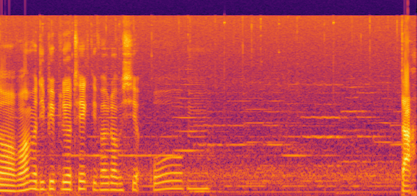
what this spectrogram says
so, wo haben wir die Bibliothek? Die war, glaube ich, hier oben. Da.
